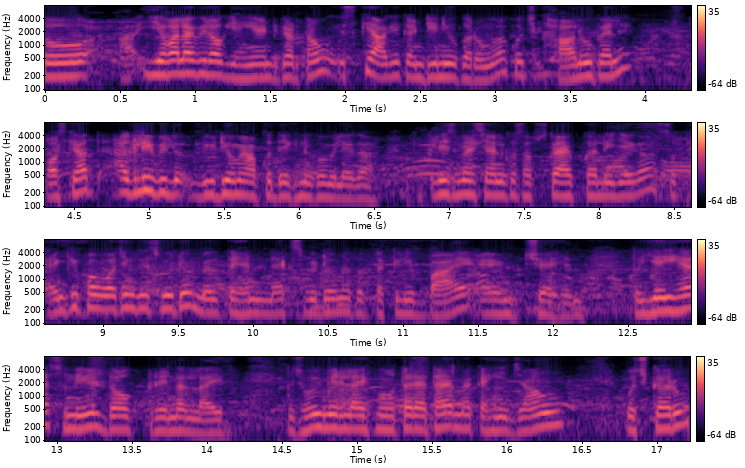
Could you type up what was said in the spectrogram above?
तो ये वाला व्लॉग यहीं एंड करता हूँ। इसके आगे कंटिन्यू करूँगा। कुछ खा लूँ पहले, और उसके बाद अगली वीडियो में आपको देखने को मिलेगा। तो प्लीज़ मेरे चैनल को सब्सक्राइब कर लीजिएगा। So thank you for watching this video मिलते हैं नेक्स्ट वीडियो में। तब तक के लिए बाय एंड जय हिंद तो यही है सुनील डॉग ट्रेनर लाइफ तो जो भी मेरी लाइफ में होता रहता है, मैं कहीं जाऊँ, कुछ करूँ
